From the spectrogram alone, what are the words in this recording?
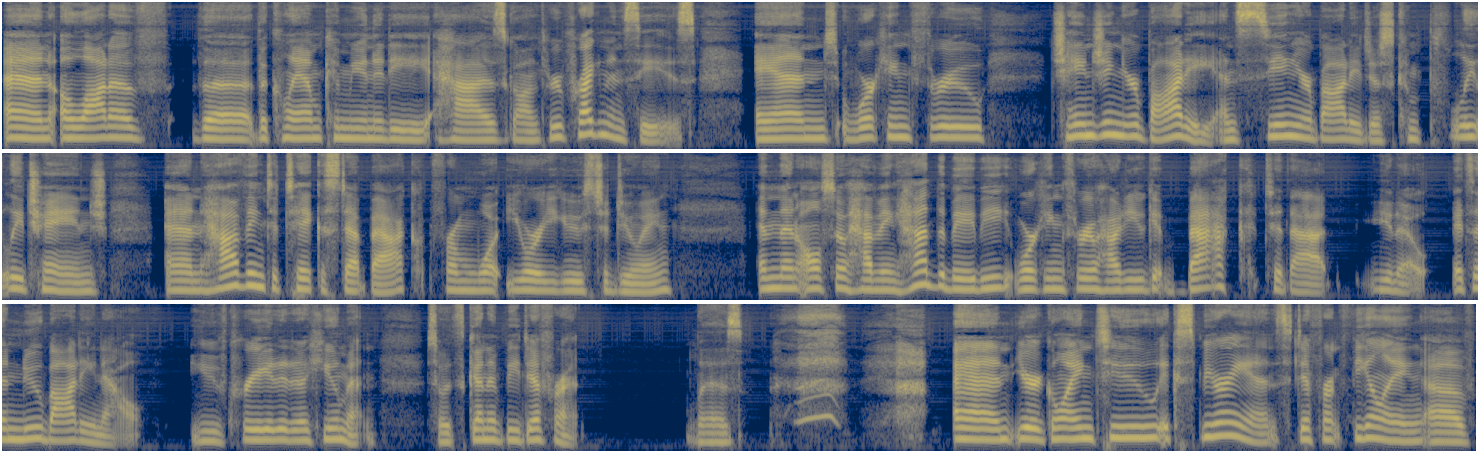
And a lot of the the clam community has gone through pregnancies and working through changing your body and seeing your body just completely change and having to take a step back from what you're used to doing. And then also having had the baby working through how do you get back to that you know it's a new body now. You've created a human so it's going to be different liz and you're going to experience different feeling of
